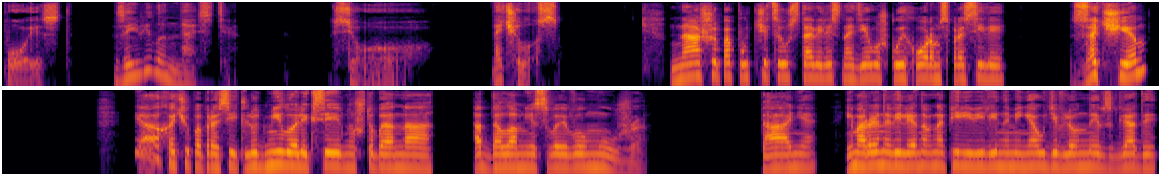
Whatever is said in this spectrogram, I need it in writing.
поезд, — заявила Настя. Все, началось. Наши попутчицы уставились на девушку и хором спросили, «Зачем?» «Я хочу попросить Людмилу Алексеевну, чтобы она отдала мне своего мужа». Таня и Марена Веленовна перевели на меня удивленные взгляды.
